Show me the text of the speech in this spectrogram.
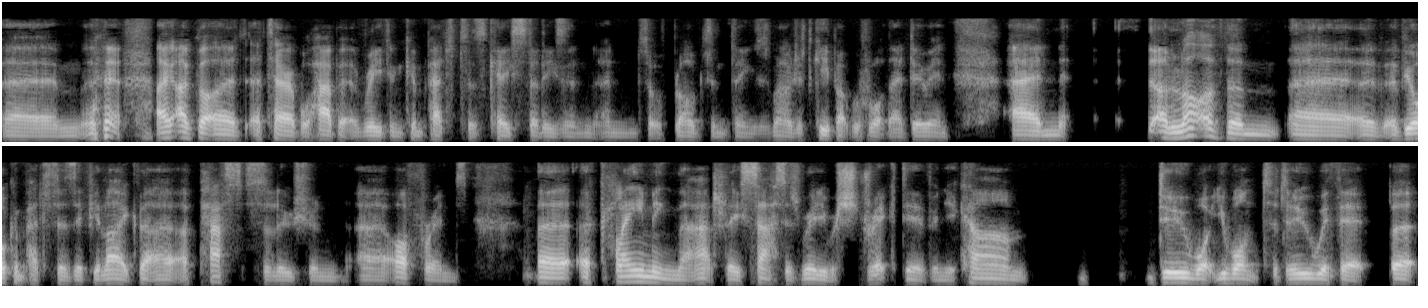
Um, I, have got a, a, terrible habit of reading competitors' case studies and, and sort of blogs and things as well, just to keep up with what they're doing. And a lot of them uh, of, of, your competitors, if you like, that are, are solution uh, offerings, uh, are claiming that actually SaaS is really restrictive and you can't do what you want to do with it. But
